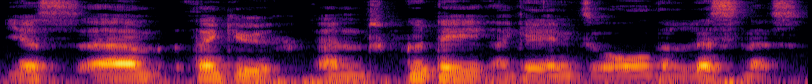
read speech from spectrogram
Yes, um, thank you, and good day again to all the listeners.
